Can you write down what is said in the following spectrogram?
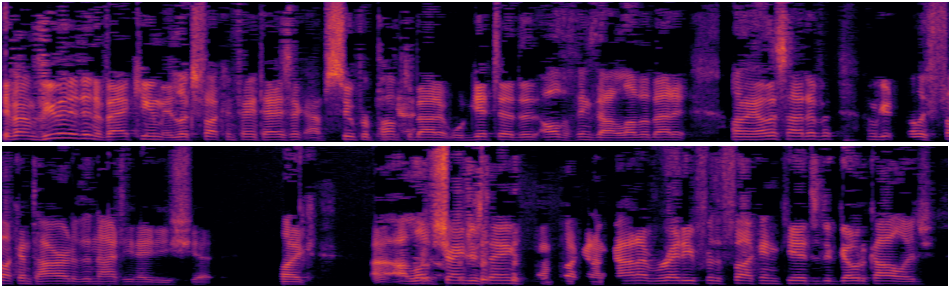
if I'm viewing it in a vacuum, it looks fucking fantastic. I'm super pumped about it. We'll get to the, all the things that I love about it. On the other side of it, I'm getting really fucking tired of the 1980s shit. Like, I, I love Stranger Things. I'm fucking, I'm kind of ready for the fucking kids to go to college.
